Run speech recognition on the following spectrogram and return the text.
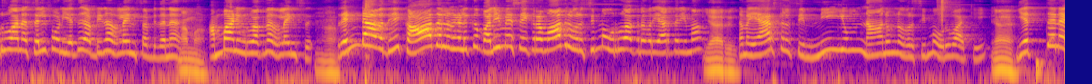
உருவான செல்போன் எது அப்படின்னா ரிலையன்ஸ் அப்படிதானே? அம்பானி உருவாக்குன ரிலையன்ஸ். ரெண்டாவது காதலர்களுக்கு வலிமை சேர்க்கிற மாதிரி ஒரு சிம்ம உருவாக்குறவர் யார் தெரியுமா? யாரு? நம்ம ஏர்செல் சிம் நீயும் நானும்னு ஒரு சிம்ம உருவாக்கி. எத்தனை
